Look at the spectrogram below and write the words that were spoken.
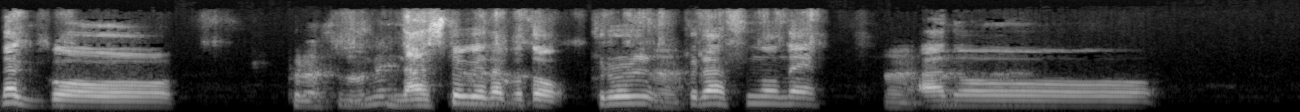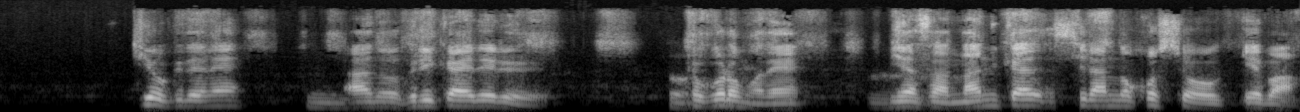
なんかこう、プラスのね。成し遂げたこと、プロうんプラスのね、うん、あのー記憶でね、うんあの、振り返れるところもね、皆さん何かしら残しておけば、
